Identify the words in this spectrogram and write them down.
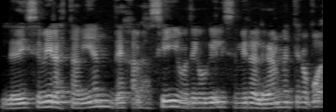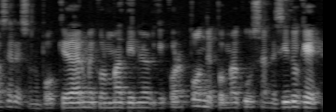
Le dice, mira, está bien, déjalo así, yo me tengo que ir. Le dice, mira, legalmente no puedo hacer eso, no puedo quedarme con más dinero que corresponde, pues me acusan, necesito que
